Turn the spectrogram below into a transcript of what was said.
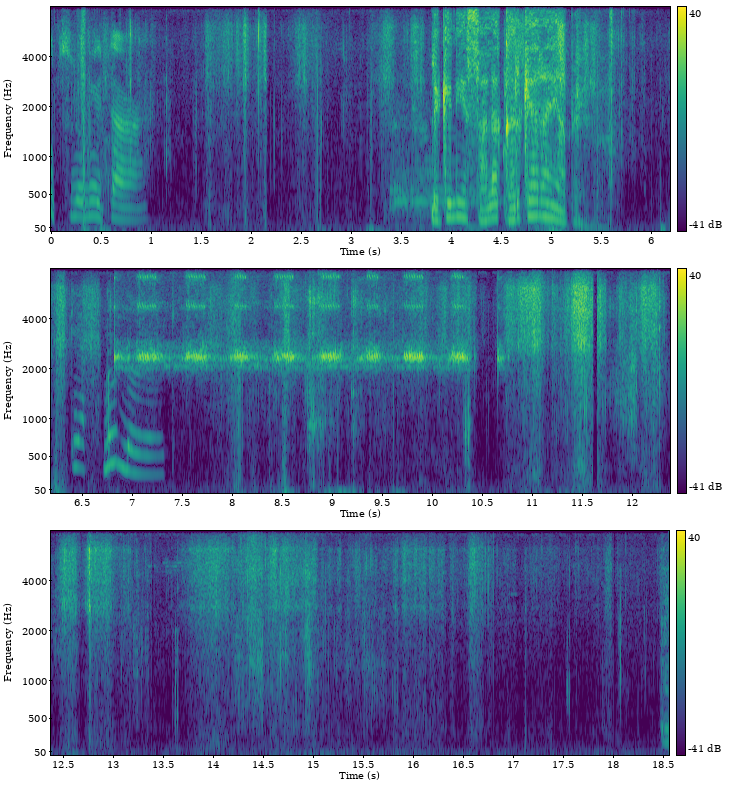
उचलून येता लेकिन ये साला कर क्या रहा है यहाँ पे?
